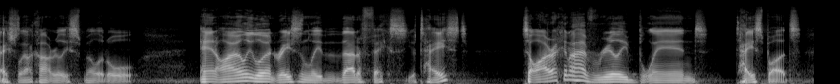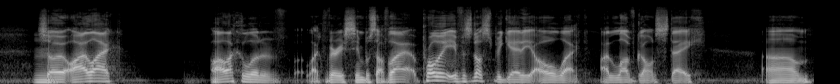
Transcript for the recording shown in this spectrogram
actually I can't really smell at all, and I only learned recently that that affects your taste. So I reckon I have really bland taste buds. So I like, I like a lot of like very simple stuff. Like probably if it's not spaghetti, I'll like I love going steak. Um,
